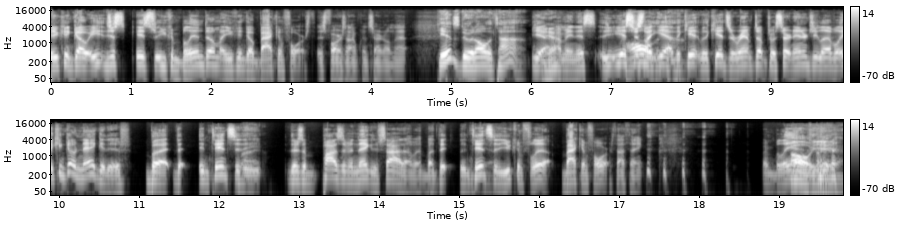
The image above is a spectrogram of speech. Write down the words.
You can go just it's you can blend them and you can go back and forth as far as I'm concerned on that. Kids do it all the time. Yeah, Yeah. I mean it's it's just like the yeah, the kid the kids are ramped up to a certain energy level. It can go negative, but the intensity Right. there's a positive and negative side of it, but the, the intensity you can flip back and forth. I think. and blend. Oh yeah, yeah.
